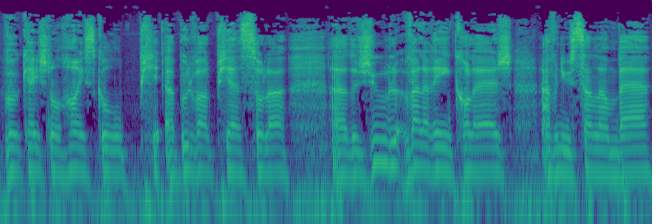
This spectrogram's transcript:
Vocational High School, Boulevard Pierre Sola, uh, the Jules Valery College, Avenue Saint-Lambert,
